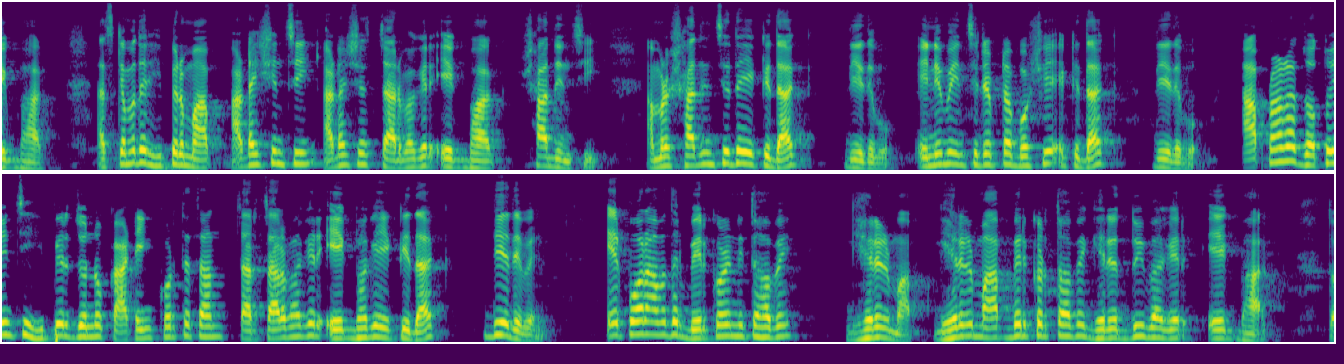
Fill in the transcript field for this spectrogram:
এক ভাগ। আজকে আমাদের হিপের মাপ আঠাশ ইঞ্চি আঠাশের চার ভাগের এক ভাগ, সাত ইঞ্চি। আমরা সাত ইঞ্চিতে একটি দাগ দিয়ে দেবো। এই টেপটা বসিয়ে একটি দাগ দিয়ে দেবো। আপনারা যত ইঞ্চি হিপের জন্য কাটিং করতে চান চার চার ভাগের এক ভাগে একটি দাগ দিয়ে দেবেন। এরপর আমাদের বের করে নিতে হবে ঘেরের মাপ। ঘেরের মাপ বের করতে হবে ঘেরের দুই ভাগের এক ভাগ। তো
